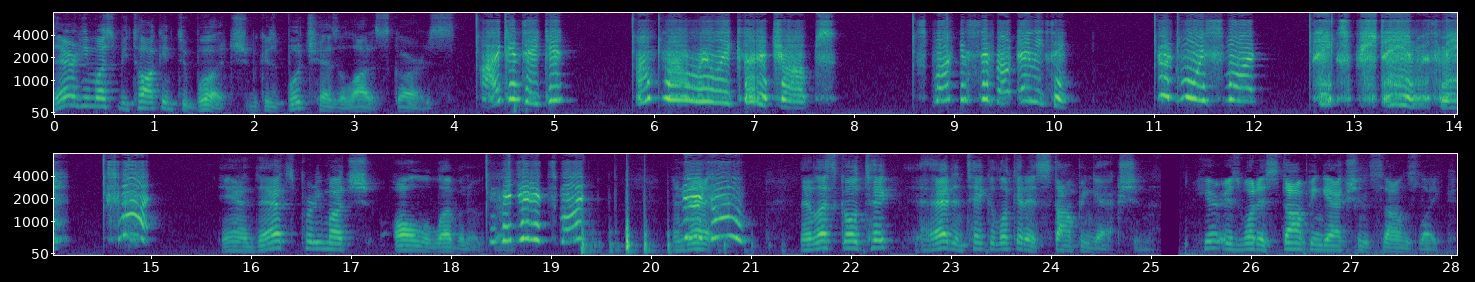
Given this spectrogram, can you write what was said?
There he must be talking to Butch, because Butch has a lot of scars. I can take it. I'm not really good at jobs. Spot can sniff out anything. Good boy, Spot. Thanks for staying with me. Spot! And that's pretty much all 11 of them. I did it, Spot! And then, then let's go take ahead and take a look at his stomping action. Here is what his stomping action sounds like.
